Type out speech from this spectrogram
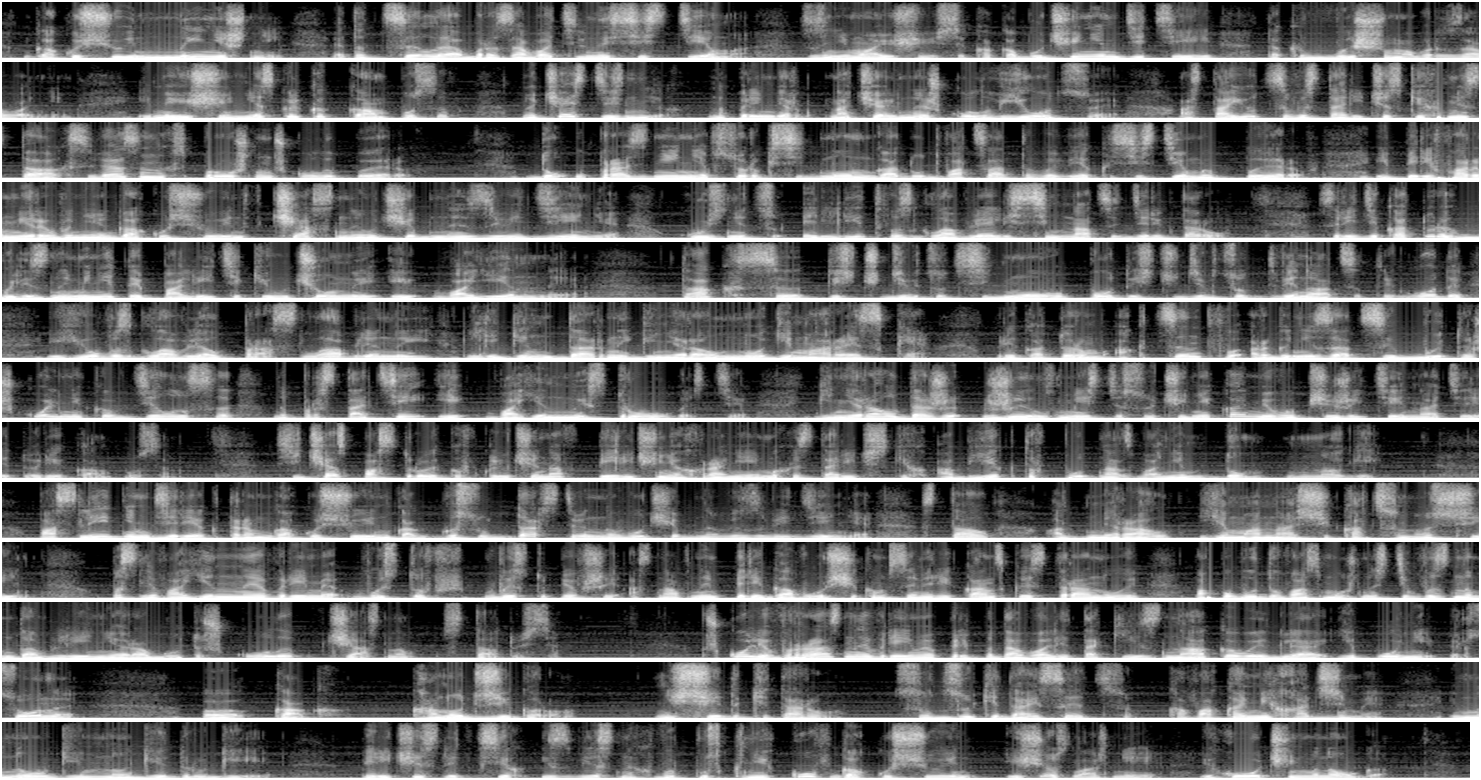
Гакущуин нынешний – это целая образовательная система, занимающаяся как обучением детей, так и высшим образованием, имеющая несколько кампусов, но часть из них, например, начальная школа в Йоцуе, остаются в исторических местах, связанных с прошлым школы пэров – до упразднения в 1947 году 20 века системы пэров и переформирования Гакусюин в частное учебное заведение, кузницу элит возглавляли 17 директоров, среди которых были знаменитые политики, ученые и военные. Так, с 1907 по 1912 годы ее возглавлял прославленный легендарный генерал Ноги Мореске – при котором акцент в организации быта школьников делался на простоте и военной строгости. Генерал даже жил вместе с учениками в общежитии на территории кампуса. Сейчас постройка включена в перечень охраняемых исторических объектов под названием «Дом Ноги». Последним директором Гакусюин как государственного учебного заведения стал адмирал Яманаши Кацуношин, в послевоенное время выступивший основным переговорщиком с американской стороной по поводу возможности возобновления работы школы в частном статусе. В школе в разное время преподавали такие знаковые для Японии персоны, э, как Кано Джигоро, Нишида Китаро, Судзуки Дайсетсу, Каваками Хаджиме – и многие-многие другие. Перечислить всех известных выпускников Гакушуин еще сложнее, их очень много.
